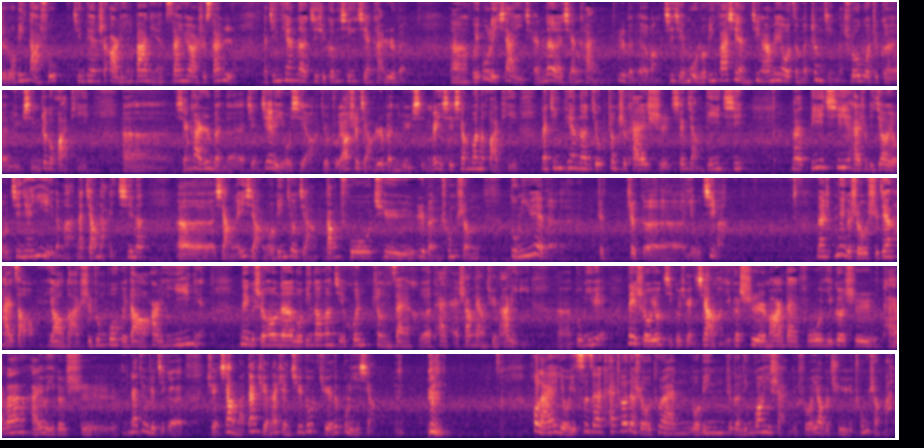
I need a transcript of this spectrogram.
是罗宾大叔。今天是二零一八年三月二十三日。那今天呢，继续更新显侃日本。嗯，回顾了一下以前的显侃日本的往期节目，罗宾发现竟然没有怎么正经的说过这个旅行这个话题。呃，显侃日本的简介里有写啊，就主要是讲日本旅行的一些相关的话题。那今天呢，就正式开始，先讲第一期。那第一期还是比较有纪念意义的嘛？那讲哪一期呢？呃，想了一想，罗宾就讲当初去日本冲绳度蜜月的这这个游记吧。那那个时候时间还早，要把时钟拨回到二零一一年。那个时候呢，罗宾刚刚结婚，正在和太太商量去哪里呃度蜜月。那时候有几个选项啊，一个是马尔代夫，一个是台湾，还有一个是应该就这几个选项吧。但选来选去都觉得不理想。后来有一次在开车的时候，突然罗宾这个灵光一闪，就说要不去冲绳吧。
